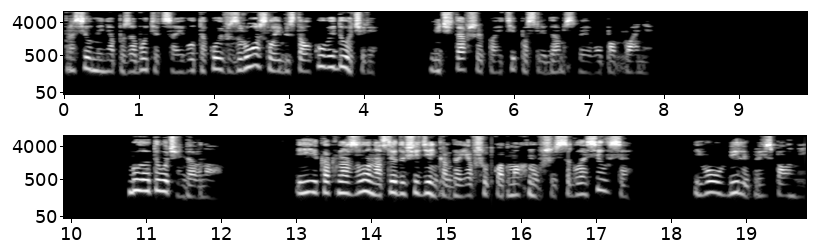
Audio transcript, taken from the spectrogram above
просил меня позаботиться о его такой взрослой и бестолковой дочери, мечтавшей пойти по следам своего папани. Было это очень давно. И, как назло, на следующий день, когда я в шутку отмахнувшись согласился, его убили при исполнении.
